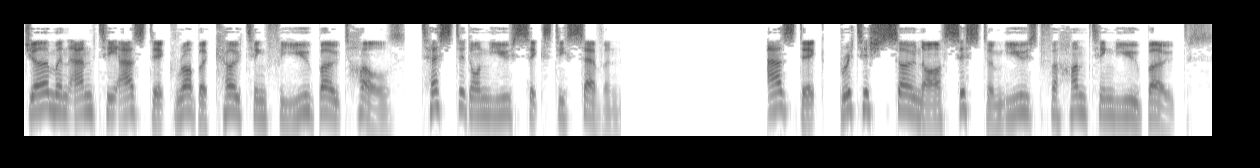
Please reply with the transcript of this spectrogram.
German anti-ASDIC rubber coating for U-boat hulls, tested on U-67. ASDIC, British sonar system used for hunting U-boats.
